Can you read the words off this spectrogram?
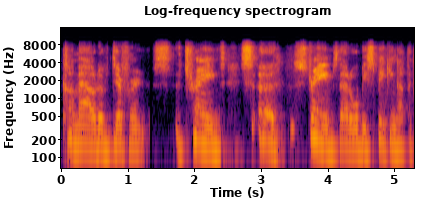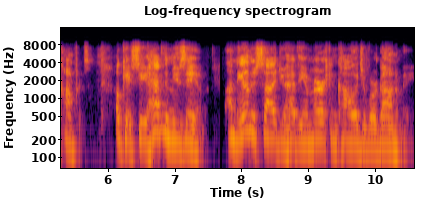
come out of different trains, uh, streams that will be speaking at the conference. Okay, so you have the museum. On the other side, you have the American College of Orgonomy.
